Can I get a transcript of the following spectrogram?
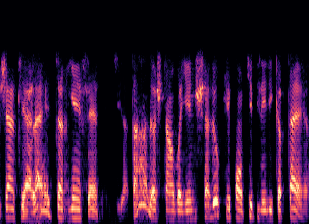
j'ai appelé à l'aide, t'as rien fait. Il dit, attends, là, je t'ai envoyé une chaloupe, les pompiers puis l'hélicoptère.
